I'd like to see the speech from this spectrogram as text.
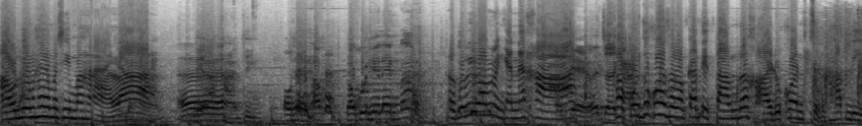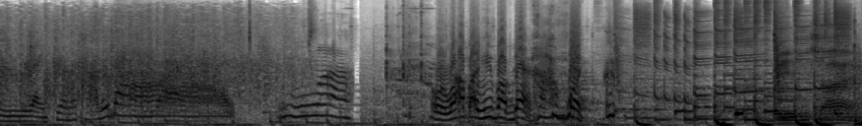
เอาเรื่องให้มาชิมอาหารล่ะเอนี่ออาหารจริง โอเคครับขอบคุณเฮเลนมากขอบคุณพี่ว่าเหมือนกันนะคะโอเคขอบคุณทุกคนสำหรับการติดตามด้วยขอให้ทุกคนสุขภาพดีมีแรงเที่ยวนะคะ บ๊ายบายโอ้ยว่าไปพี่บอบแดกข้าวหมด inside.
